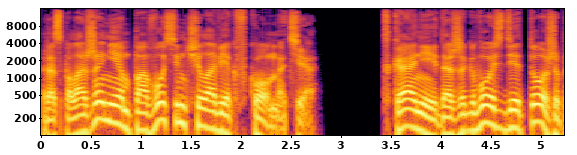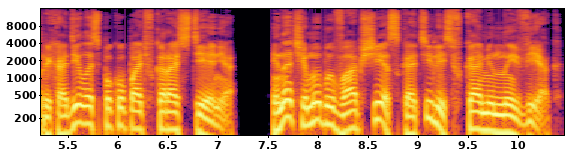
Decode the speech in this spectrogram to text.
расположением по 8 человек в комнате. Ткани и даже гвозди тоже приходилось покупать в Коростене, иначе мы бы вообще скатились в каменный век.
